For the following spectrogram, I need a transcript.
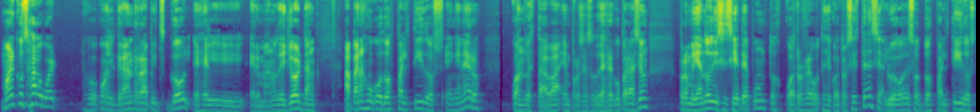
Marcus Howard jugó con el Grand Rapids Gold, es el hermano de Jordan. Apenas jugó dos partidos en enero cuando estaba en proceso de recuperación, promediando 17 puntos, 4 rebotes y 4 asistencias. Luego de esos dos partidos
